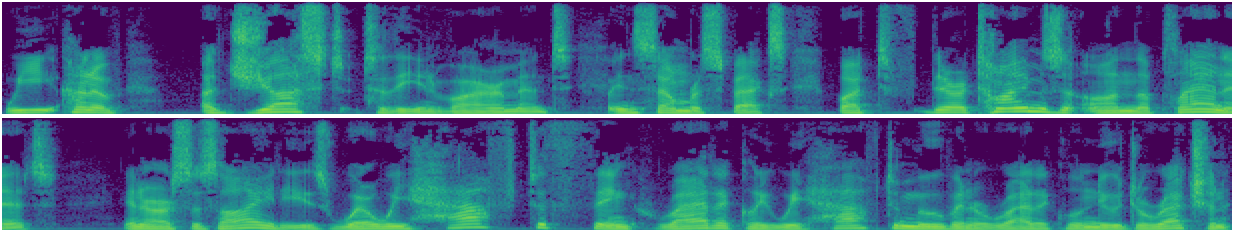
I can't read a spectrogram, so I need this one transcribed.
We kind of adjust to the environment in some respects, but there are times on the planet in our societies where we have to think radically. We have to move in a radical new direction.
